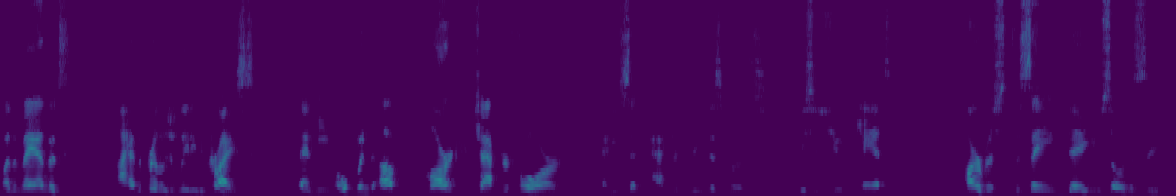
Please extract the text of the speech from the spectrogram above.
by the man that I had the privilege of leading to Christ. And he opened up Mark chapter 4 and he said, Patrick, read this verse. He says, You can't harvest the same day you sow the seed.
